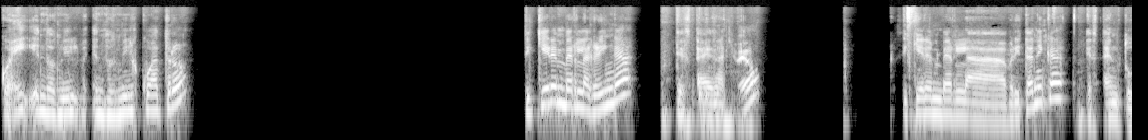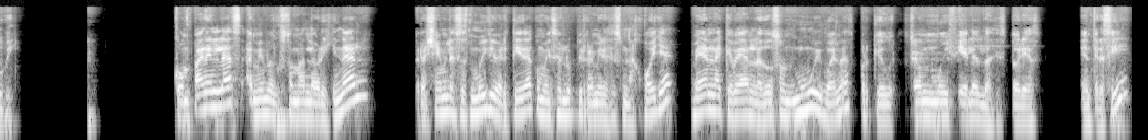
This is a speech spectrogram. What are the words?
Güey, en, 2000, en 2004. Si quieren ver la gringa, está en HBO. Si quieren ver la británica, está en Tubi. Compárenlas, a mí me gustó más la original, pero Shameless es muy divertida, como dice Lupi Ramírez, es una joya. Vean la que vean, las dos son muy buenas porque son muy fieles las historias entre sí.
